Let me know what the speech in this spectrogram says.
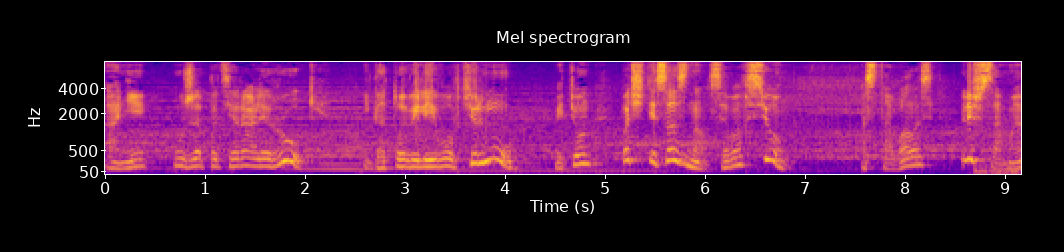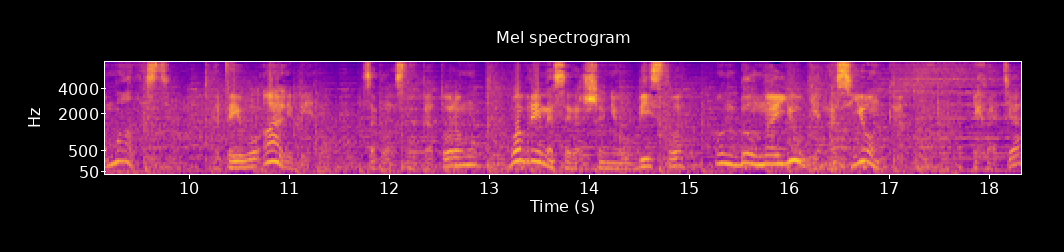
Они уже потирали руки и готовили его в тюрьму, ведь он почти сознался во всем. Оставалось лишь самая малость. Это его алиби, согласно которому во время совершения убийства он был на юге на съемках. И хотя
